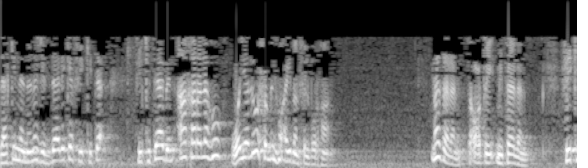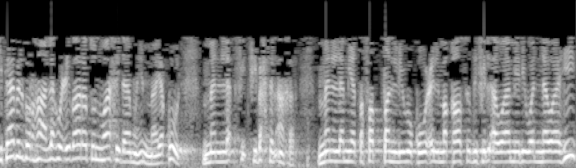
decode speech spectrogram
لكننا نجد ذلك في كتاب, في كتاب آخر له ويلوح منه أيضا في البرهان. مثلا سأعطي مثالا. في كتاب البرهان له عبارة واحدة مهمة. يقول من في بحث آخر من لم يتفطن لوقوع المقاصد في الأوامر والنواهي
